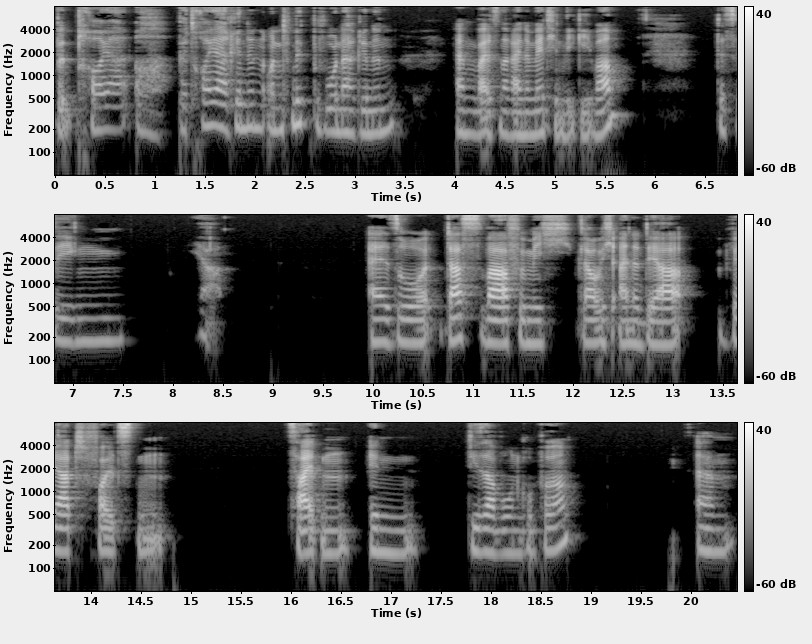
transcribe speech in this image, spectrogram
Betreuer, oh, Betreuerinnen und Mitbewohnerinnen, ähm, weil es eine reine Mädchen-WG war. Deswegen, ja. Also, das war für mich, glaube ich, eine der wertvollsten Zeiten in dieser Wohngruppe, ähm,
